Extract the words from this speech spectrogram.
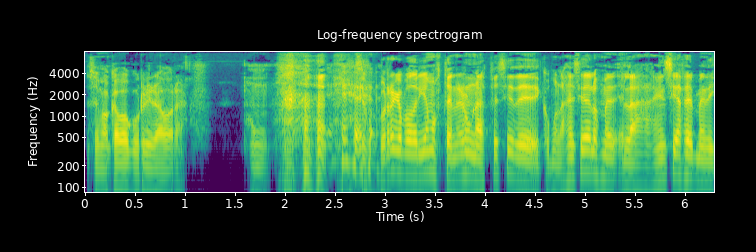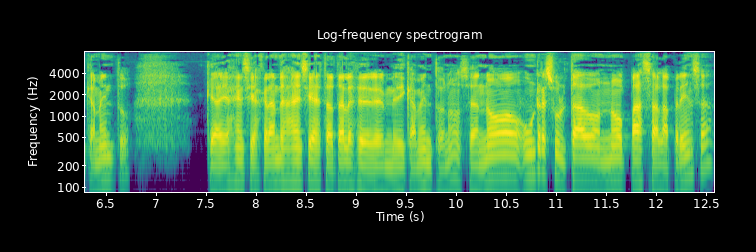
se me acaba de ocurrir ahora. Se me ocurre que podríamos tener una especie de como la agencia de los las agencias del medicamento que hay agencias grandes agencias estatales del medicamento, ¿no? O sea, no un resultado no pasa a la prensa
